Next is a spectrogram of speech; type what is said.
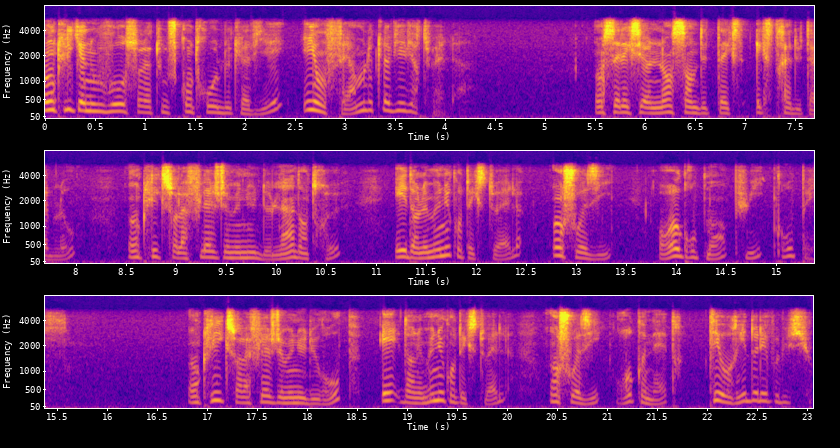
On clique à nouveau sur la touche contrôle du clavier et on ferme le clavier virtuel. On sélectionne l'ensemble des textes extraits du tableau, on clique sur la flèche de menu de l'un d'entre eux et dans le menu contextuel, on choisit Regroupement puis Grouper. On clique sur la flèche de menu du groupe et dans le menu contextuel, on choisit Reconnaître Théorie de l'évolution.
